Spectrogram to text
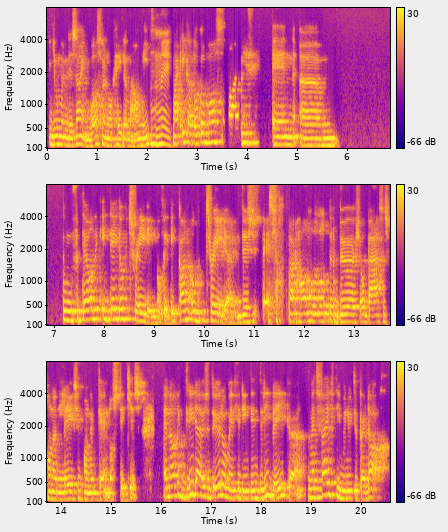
Human Design was er nog helemaal niet. Nee. Maar ik had ook een mastermind. En um, toen vertelde ik, ik deed ook trading. Of ik, ik kan ook traden. Dus zeg maar handel op de beurs op basis van het lezen van de candlestickjes. En daar had ik 3000 euro mee verdiend in drie weken met 15 minuten per dag.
